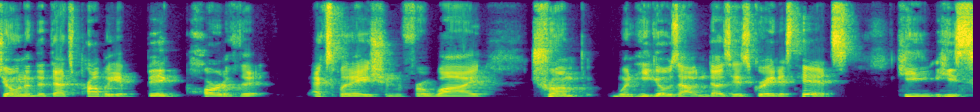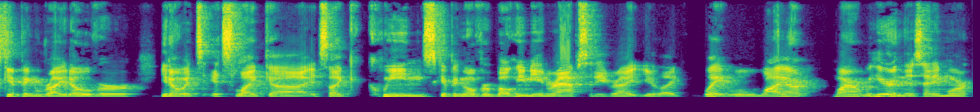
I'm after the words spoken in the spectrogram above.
Jonah, that that's probably a big part of the explanation for why Trump, when he goes out and does his greatest hits, he he's skipping right over. You know, it's it's like uh, it's like Queen skipping over Bohemian Rhapsody, right? You're like, wait, well, why aren't why aren't we hearing this anymore?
